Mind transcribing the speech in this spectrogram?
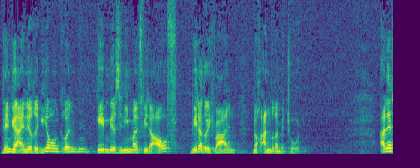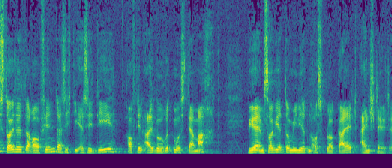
wenn wir eine Regierung gründen, geben wir sie niemals wieder auf, weder durch Wahlen noch andere Methoden. Alles deutet darauf hin, dass sich die SED auf den Algorithmus der Macht, wie er im sowjetdominierten Ostblock galt, einstellte.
